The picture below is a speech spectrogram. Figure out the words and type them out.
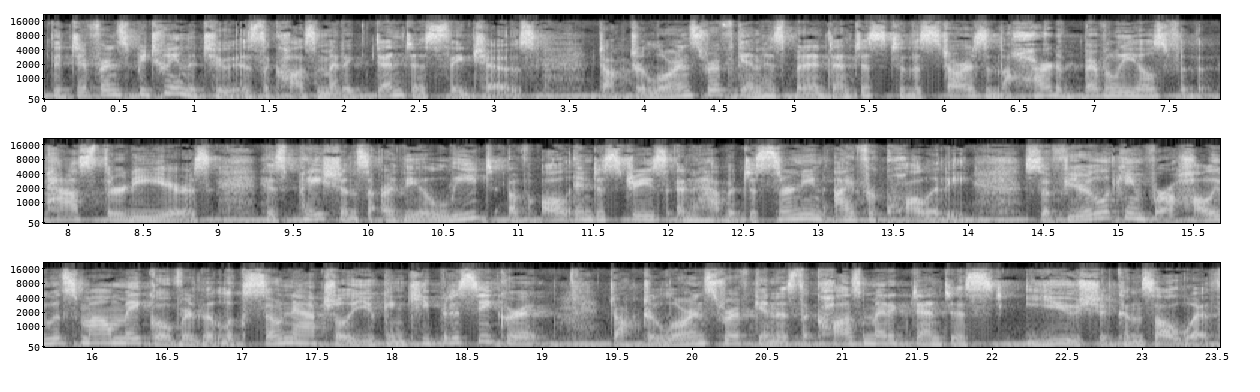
The difference between the two is the cosmetic dentist they chose. Dr. Lawrence Rifkin has been a dentist to the stars in the heart of Beverly Hills for the past 30 years. His patients are the elite of all industries and have a discerning eye for quality. So if you're looking for a Hollywood smile makeover that looks so natural you can keep it a secret, Dr. Lawrence Rifkin is the cosmetic dentist you should consult with.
